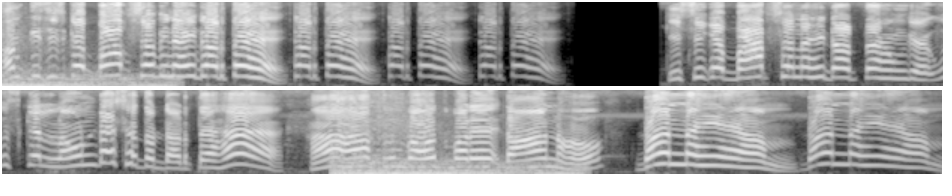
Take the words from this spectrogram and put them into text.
हम किसी के बाप से भी नहीं डरते हैं। डरते हैं डरते हैं डरते हैं। किसी के बाप से नहीं डरते होंगे, उसके लौंडे से तो डरते हैं। हाँ हाँ तुम बहुत बड़े डॉन हो। डॉन नहीं है हम डॉन नहीं है हम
